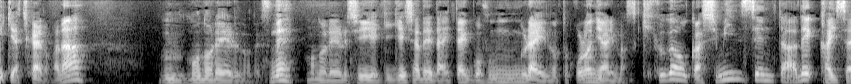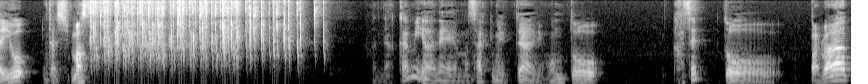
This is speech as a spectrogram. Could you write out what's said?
駅は近いのかな。うん、モノレールのですね、モノレール C 駅下車でだいたい5分ぐらいのところにあります、菊ヶ丘市民センターで開催をいたします。中身はね、まあ、さっきも言ったように、本当カセットをバラバラっ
